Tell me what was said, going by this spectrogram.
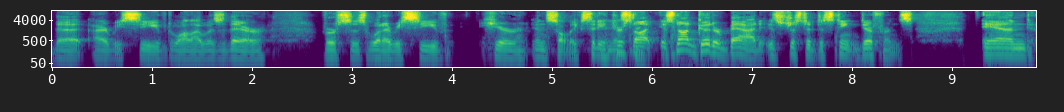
that I received while I was there versus what I receive here in Salt Lake City. And it's not it's not good or bad. It's just a distinct difference. And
